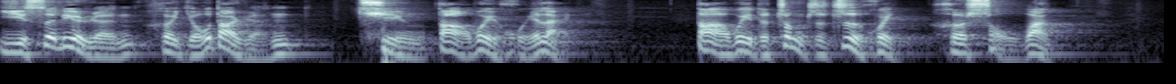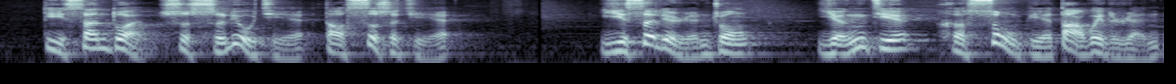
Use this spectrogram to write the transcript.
以色列人和犹大人请大卫回来。大卫的政治智慧和手腕。第三段是十六节到四十节，以色列人中迎接和送别大卫的人：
